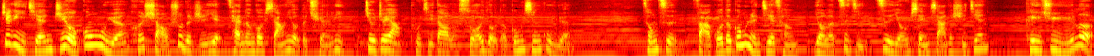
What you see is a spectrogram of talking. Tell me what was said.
这个以前只有公务员和少数的职业才能够享有的权利，就这样普及到了所有的工薪雇员。从此，法国的工人阶层有了自己自由闲暇的时间，可以去娱乐，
